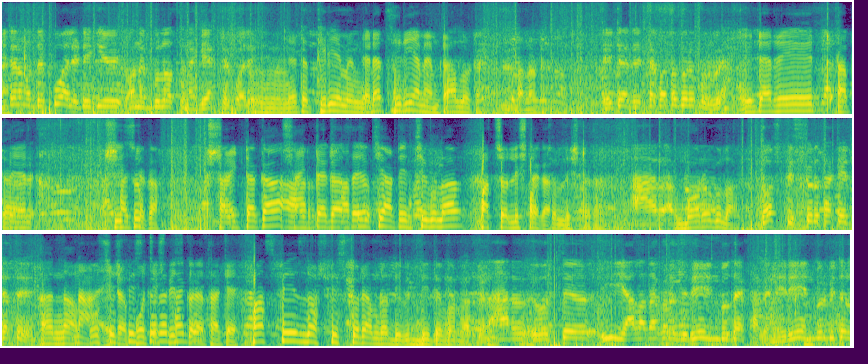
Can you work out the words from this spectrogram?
এটার মধ্যে কোয়ালিটি কি অনেকগুলো আছে নাকি? একটা কোয়ালিটি এটা থ্রি এম এম এটা থ্রি এম এমটা ভালোটা। ভালোটা। এইটার রেটটা কত করে পড়বে? এটা রেট আপনার টাকা। ষাট টাকা আর 60 টাকা আছে। ইঞ্চি আট ইঞ্চি গুলা পাঁচচল্লিশ টাকা। চল্লিশ টাকা। আর আপনার বড়গুলা? দশ পিস করে থাকে এটাতে? না পঁচিশ পিস করে থাকে। থাকে। পাঁচ পিস দশ পিস করে আমরা দিতে পারব। আর হচ্ছে ই আলাদা করে যে রেইনবো দেখালেন এই রেইনবোর ভিতরে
